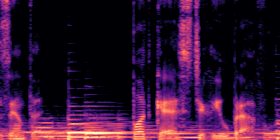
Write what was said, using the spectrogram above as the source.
apresenta Podcast Rio Bravo.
